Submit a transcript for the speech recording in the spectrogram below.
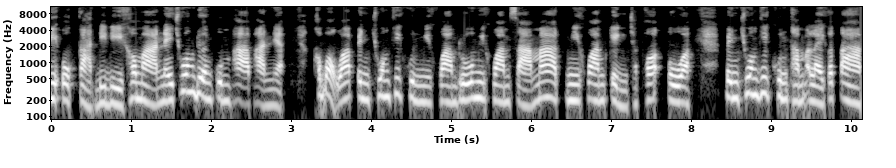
มีโอกาสดีๆ เข้ามาในช่วงเดือนกุมภาพันธ์เนี่ยเขาบอกว่าเป็นช่วงที่คุณมีความรู้ มีความสามารถ มีความเก่งเฉพาะตัว เป็นช่วงที่คุณทำอะไรก็ตาม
